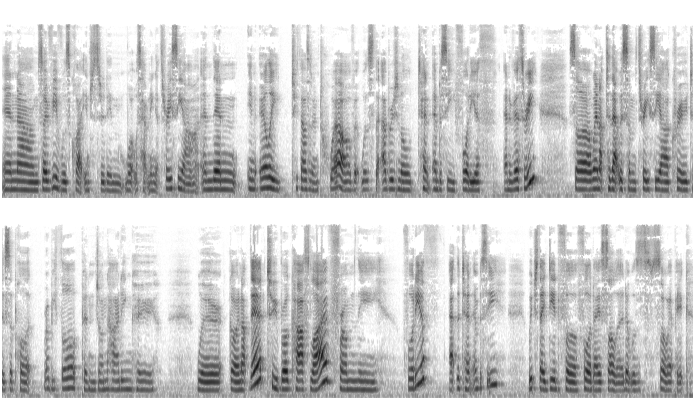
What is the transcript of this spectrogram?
And um, so Viv was quite interested in what was happening at 3CR. And then in early 2012, it was the Aboriginal Tent Embassy 40th anniversary. So I went up to that with some 3CR crew to support Robbie Thorpe and John Harding, who were going up there to broadcast live from the 40th at the Tent Embassy which they did for four days solid. It was so epic,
